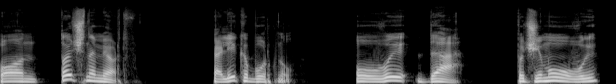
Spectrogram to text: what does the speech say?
Он точно мертв? Калика буркнул. Увы, да. Почему увы?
